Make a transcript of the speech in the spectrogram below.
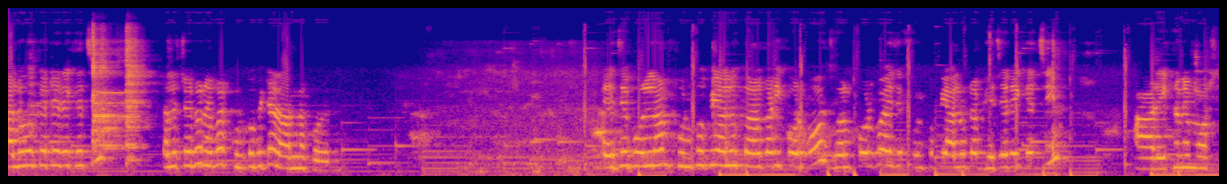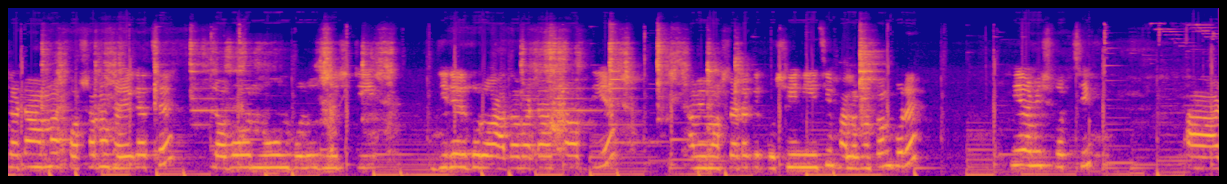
আলুও কেটে রেখেছি। তাহলে চলুন এবার ফুলকপিটা রান্না করে নিই। এই যে বললাম, ফুলকপি আলু তরকারি করব, ঝোল করব, এই যে ফুলকপি আলুটা ভেজে রেখেছি। আর এখানে মশলাটা আমার কষানো হয়ে গেছে। লবণ, নুন, হলুদ, মিষ্টি, জিরের গুঁড়ো, আদা বাটা সব দিয়ে আমি মশলাটাকে কষিয়ে নিয়েছি ভালো মতন করে। নিরামিষ করছি। আর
